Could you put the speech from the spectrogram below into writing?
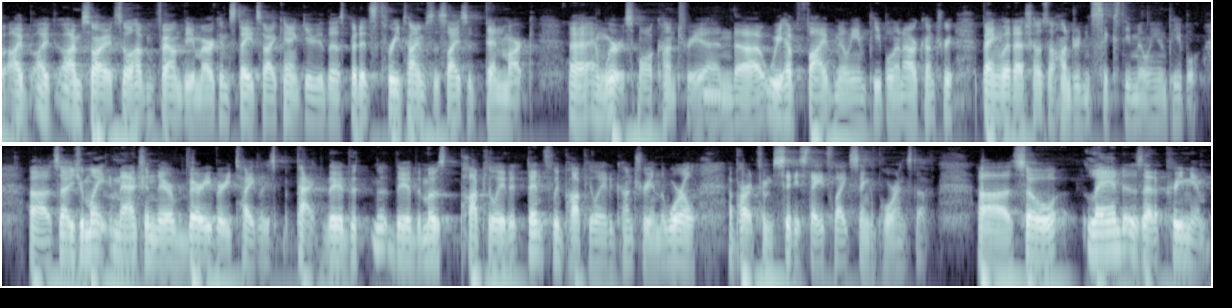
I, am sorry, I still haven't found the American state, so I can't give you this, but it's three times the size of Denmark. Uh, and we're a small country, mm. and uh, we have 5 million people in our country. Bangladesh has 160 million people. Uh, so, as you might imagine, they're very, very tightly packed. They're the, they're the most populated, densely populated country in the world, apart from city states like Singapore and stuff. Uh, so, land is at a premium.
